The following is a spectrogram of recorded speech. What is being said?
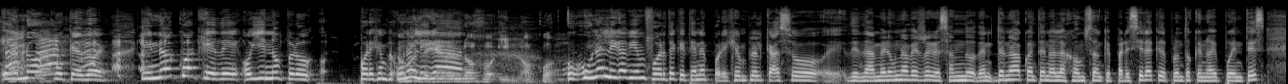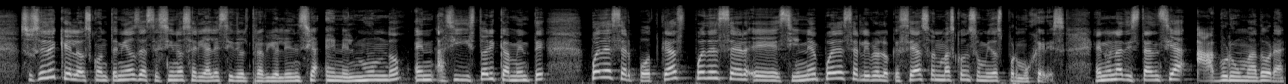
Inocuo quedó. Inocua quedé. Oye, no, pero, por ejemplo, una ¿Cómo te liga. el ojo inocuo? Una liga bien fuerte que tiene, por ejemplo, el caso eh, de Dahmer, una vez regresando de, de nueva cuenta en Hola Holmes, aunque pareciera que de pronto que no hay puentes, sucede que los contenidos de asesinos seriales y de ultraviolencia en el mundo, en, así históricamente, puede ser podcast, puede ser eh, cine, puede ser libro, lo que sea, son más consumidos por mujeres, en una distancia abrumadora.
